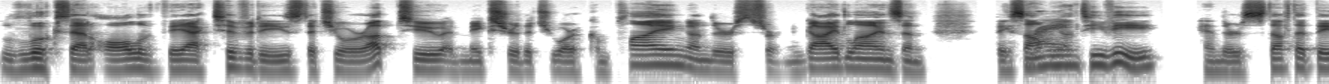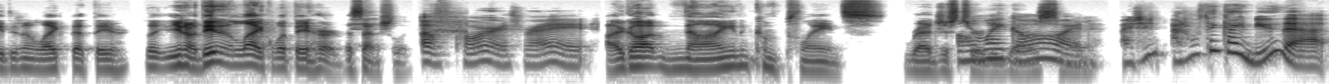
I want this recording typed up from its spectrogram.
looks at all of the activities that you're up to and makes sure that you are complying under certain guidelines. And they saw me on TV, and there's stuff that they didn't like that they you know they didn't like what they heard essentially Of course, right. I got 9 complaints oh registered. Oh my god. I didn't I don't think I knew that.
